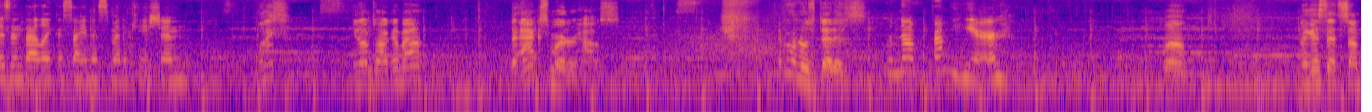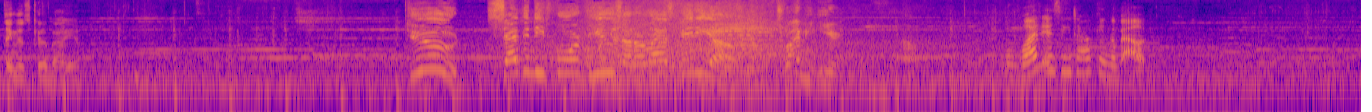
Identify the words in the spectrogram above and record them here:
Isn't that like a sinus medication? What? You know what I'm talking about? The axe murder house. Everyone knows what that is. I'm not from here. Well, I guess that's something that's good about you. Dude! 74 views on our last video! Try me here. What is he talking about?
